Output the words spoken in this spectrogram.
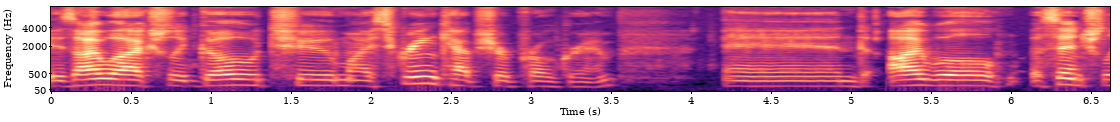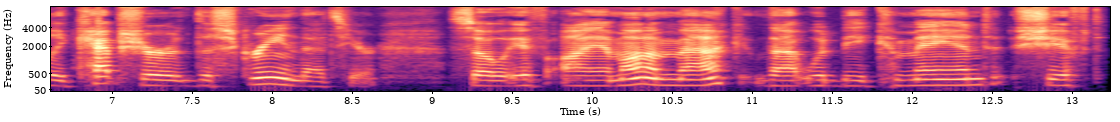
is I will actually go to my screen capture program and I will essentially capture the screen that's here. So if I am on a Mac, that would be Command Shift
